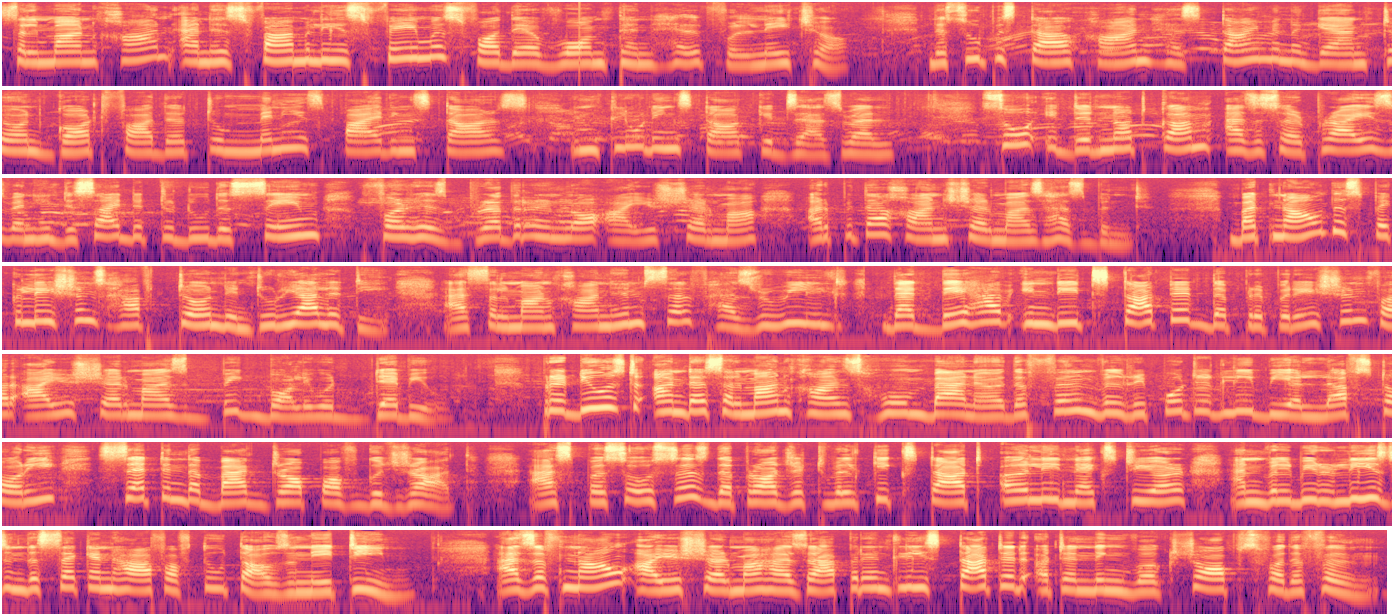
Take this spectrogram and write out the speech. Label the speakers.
Speaker 1: Salman Khan and his family is famous for their warmth and helpful nature. The superstar Khan has time and again turned godfather to many aspiring stars, including star kids as well. So it did not come as a surprise when he decided to do the same for his brother-in-law Aayush Sharma, Arpita Khan Sharma's husband. But now the speculations have turned into reality as Salman Khan himself has revealed that they have indeed started the preparation for Aayush Sharma's big Bollywood debut. Produced under Salman Khan's home banner, the film will reportedly be a love story set in the backdrop of Gujarat. As per sources, the project will kickstart early next year and will be released in the second half of 2018. As of now, Aayush Sharma has apparently started attending workshops for the film.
